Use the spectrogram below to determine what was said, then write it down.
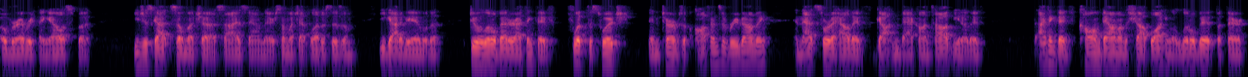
over everything else, but you just got so much uh, size down there, so much athleticism. You got to be able to do a little better. I think they've flipped the switch in terms of offensive rebounding, and that's sort of how they've gotten back on top. You know, they've I think they've calmed down on the shot blocking a little bit, but they're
